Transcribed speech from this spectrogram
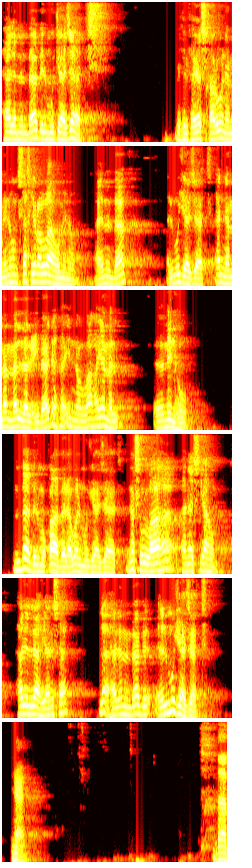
هذا من باب المجازات. مثل فيسخرون منهم سخر الله منهم. هذا من باب المجازات. أن من مل العبادة فإن الله يمل منه. من باب المقابلة والمجازات. نسوا الله فنسيهم. هل الله ينسى؟ لا هذا من باب المجازات. نعم. باب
